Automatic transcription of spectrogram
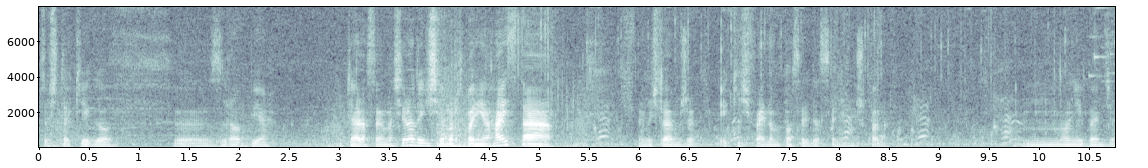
coś takiego w, zrobię. I teraz tak na środek dzisiaj chyba rozpalnie hajs, ta. Ja myślałem, że jakiś fajną postać dostaniemy, szkoda. No niech będzie.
